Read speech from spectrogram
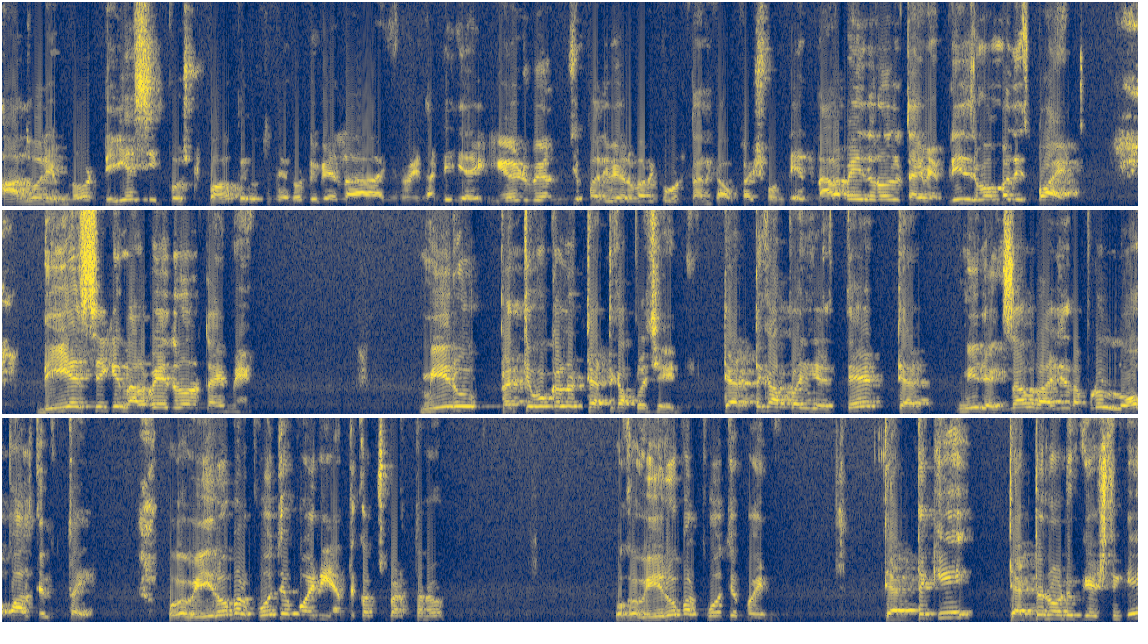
ఆధ్వర్యంలో డిఎస్సి పోస్ట్ బాగా పెరుగుతున్నాయి. రెండు వేల ఇరవై ఐదు అంటే ఏడు వేల నుంచి పదివేల వరకు ఉండటానికి అవకాశం ఉంది. నలభై ఐదు రోజులు టైమే. Please remember this point. డిఎస్సికి నలభై ఐదు రోజులు టైమే. మీరు ప్రతి ఒక్కళ్ళు టెట్కి అప్లై చేయండి. టెట్కి అప్లై చేస్తే టెట్ మీరు ఎగ్జామ్ రాసేటప్పుడు లోపాలు తెలుస్తాయి. ఒక వెయ్యి రూపాయలు పోతే పోయింది ఎంత ఖర్చు పెడతారు? ఒక వెయ్యి రూపాయలు పోతే పోయింది టెట్కి టెట్ నోటిఫికేషన్కి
